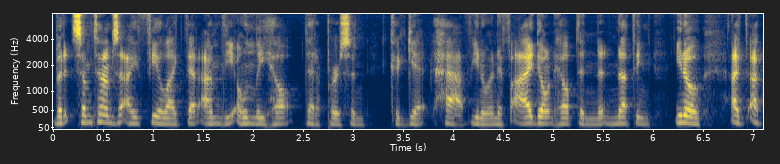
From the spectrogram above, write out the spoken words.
but sometimes I feel like that I'm the only help that a person could get have. You know, and if I don't help, then nothing. You know, I, I,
